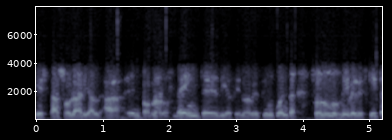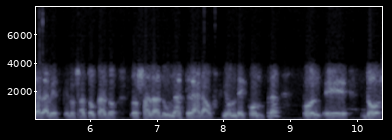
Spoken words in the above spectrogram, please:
que está Solaria a- en torno a los 20, 19, 50, son unos niveles que cada vez que los ha tocado nos ha dado una clara opción de compra con eh, 2,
